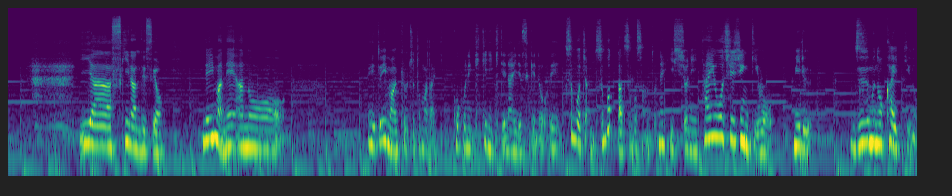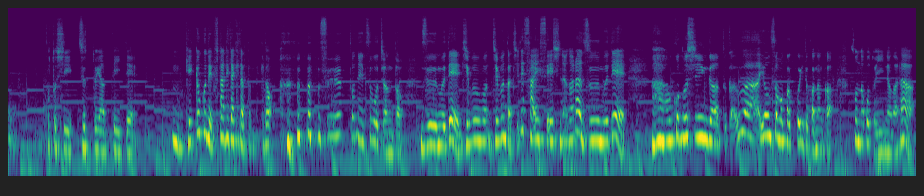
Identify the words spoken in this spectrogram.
いやー、好きなんですよ。で、今ね、あのえっ、ー、と、今、今日ちょっとまだここに聞きに来てないですけど、えー、つぼちゃん、つぼったつぼさんとね、一緒に太陽詩人記を見る、ズームの会っていうのを今年ずっとやっていて、うん、結局ね、二人だけだったんだけど、ずっとね、つぼちゃんとズームで、自分は、自分たちで再生しながら、ズームで、ああ、このシーンが、とか、うわー、ヨン様かっこいいとか、なんか、そんなこと言いながら、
